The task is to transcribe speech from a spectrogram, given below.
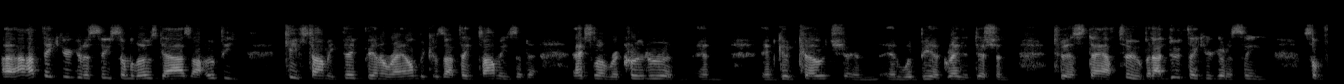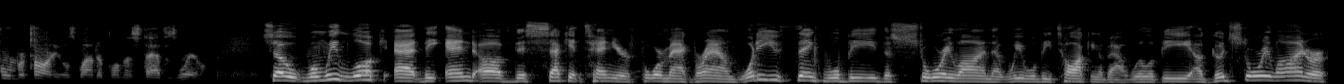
uh, I think you're going to see some of those guys. I hope he keeps Tommy Thigpen around because I think Tommy's an excellent recruiter and, and and good coach and, and would be a great addition to his staff too. But I do think you're going to see some former Tar Heels wind up on the staff as well. So when we look at the end of this second tenure for Mack Brown, what do you think will be the storyline that we will be talking about? Will it be a good storyline or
